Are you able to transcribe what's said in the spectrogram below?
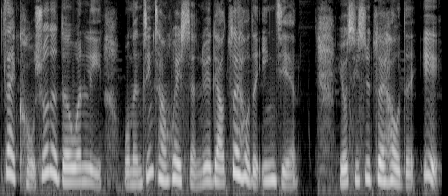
在口说的德文里，我们经常会省略掉最后的音节，尤其是最后的 e。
